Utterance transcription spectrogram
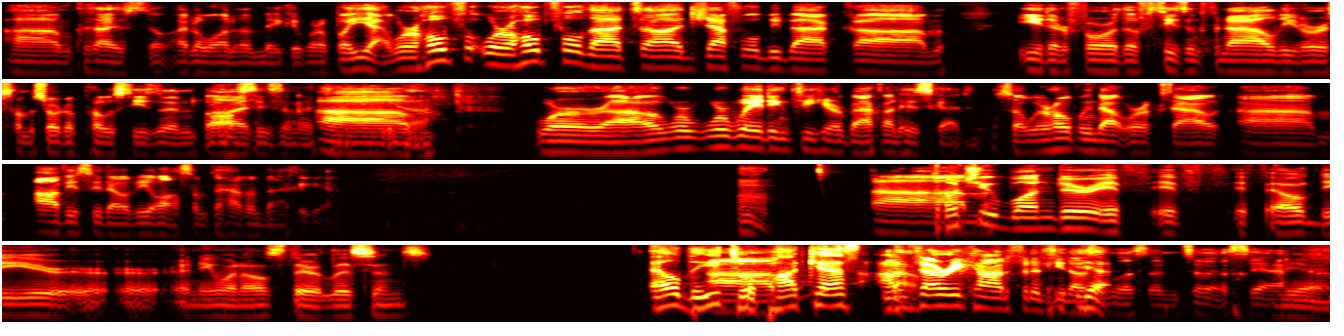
Um, cause I still, I don't want to make it work, but yeah, we're hopeful, we're hopeful that, uh, Jeff will be back, um, either for the season finale or some sort of postseason, Off but season, I think. um, yeah. we're uh we're, we're waiting to hear back on his schedule so we're hoping that works out um obviously that would be awesome to have him back again Hmm. um, Don't you wonder if if if LD or, or anyone else there listens? LD to a uh, podcast. i'm very confident he doesn't Yeah. listen to this yeah Yeah,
